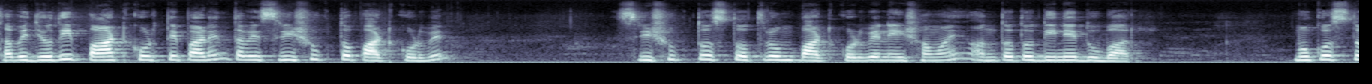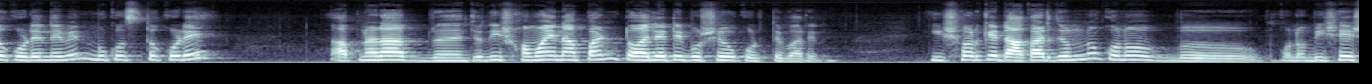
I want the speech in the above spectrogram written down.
তবে যদি পাঠ করতে পারেন, তবে শ্রীসূক্ত পাঠ করবেন। শ্রীসূক্ত স্তোত্রম পাঠ করবেন এই সময়, অন্তত দিনে দুবার। মুখস্থ করে নেবেন, মুখস্থ করে আপনারা যদি সময় না পান টয়লেটে বসেও করতে পারেন। ঈশ্বরকে ডাকার জন্য কোনো কোনো বিশেষ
